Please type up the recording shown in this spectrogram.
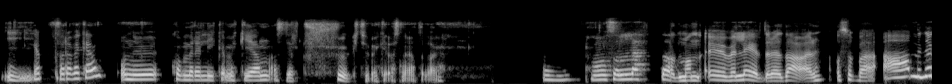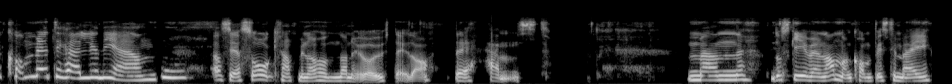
i Japp. förra veckan. Och nu kommer det lika mycket igen. Alltså det är helt sjukt hur mycket det har snöat idag. Man var så lättad, man överlevde det där. Och så bara, ja ah, men nu kommer det till helgen igen. Mm. Alltså jag såg knappt mina hundar när jag var ute idag. Det är hemskt. Men då skriver en annan kompis till mig,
